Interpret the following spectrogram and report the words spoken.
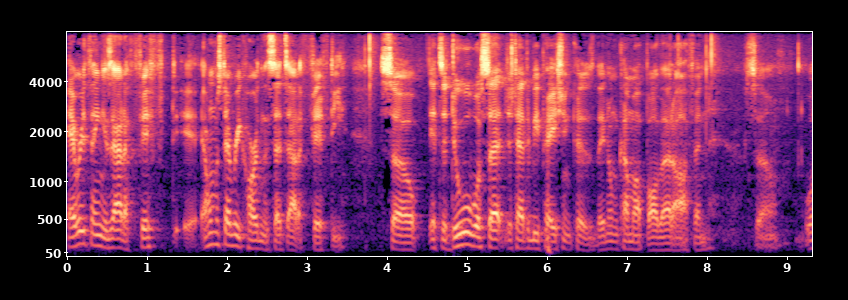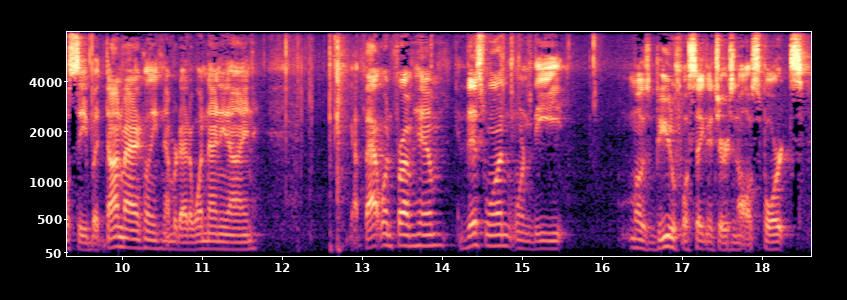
everything is out of 50 almost every card in the set's out of 50 so it's a doable set just have to be patient because they don't come up all that often. So we'll see. But don Mattingly numbered out of 199 got that one from him. This one one of the most beautiful signatures in all sports.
